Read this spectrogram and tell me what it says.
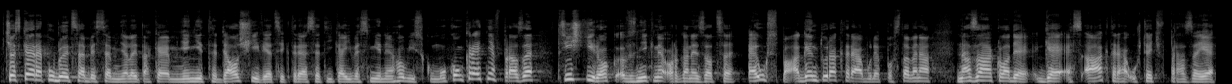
V České republice by se měly také měnit další věci, které se týkají vesmírného výzkumu. Konkrétně v Praze příští rok vznikne organizace EUSPA, agentura, která bude postavena na základě GSA, která už teď v Praze je.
